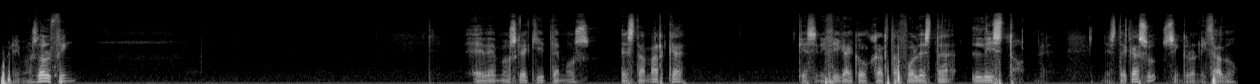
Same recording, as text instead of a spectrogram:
Abrimos Dolphin. E vemos que aquí temos esta marca que significa que o cartafol está listo. Neste caso, sincronizado.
